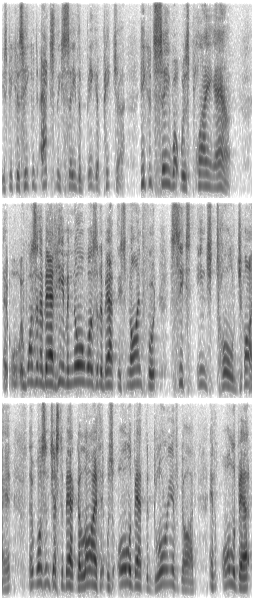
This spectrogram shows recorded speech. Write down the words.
is because he could actually see the bigger picture. He could see what was playing out. It, it wasn't about him, and nor was it about this nine foot, six inch tall giant. It wasn't just about Goliath, it was all about the glory of God and all about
